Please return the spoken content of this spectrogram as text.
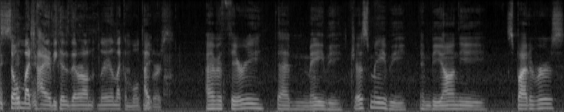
so much higher because they're on they're in like a multiverse. I have a theory that maybe, just maybe, and beyond the Spider Verse,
